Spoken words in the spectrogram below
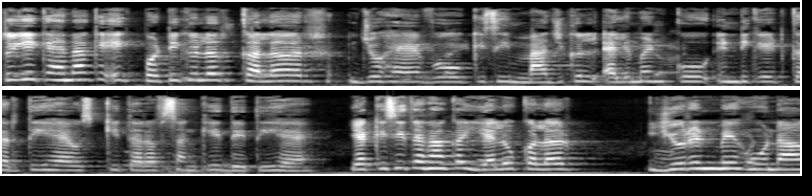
तो ये कहना कि एक पर्टिकुलर कलर जो है, वो किसी मैजिकल एलिमेंट को इंडिकेट करती है, उसकी तरफ़ संकेत देती है। या किसी तरह का येलो कलर यूरिन में होना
